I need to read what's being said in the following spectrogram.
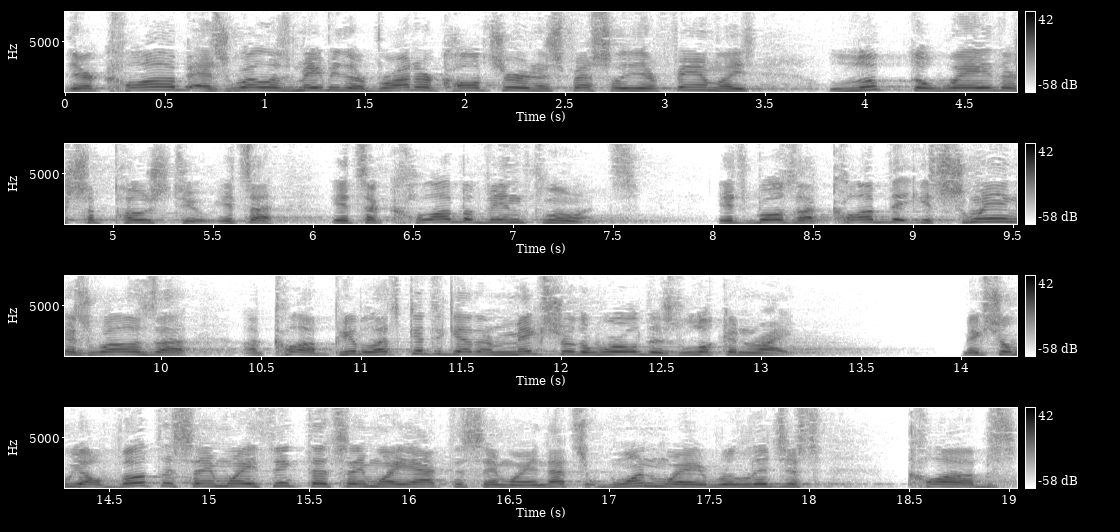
their club, as well as maybe their broader culture and especially their families, look the way they're supposed to. It's a, it's a club of influence. It's both a club that you swing as well as a, a club. People, let's get together and make sure the world is looking right. Make sure we all vote the same way, think the same way, act the same way. And that's one way religious clubs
